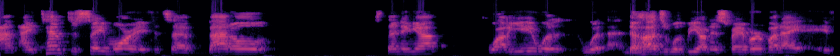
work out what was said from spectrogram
I tend to say more if it's a battle standing up. Poirier will, will the odds will be on his favor, but I if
